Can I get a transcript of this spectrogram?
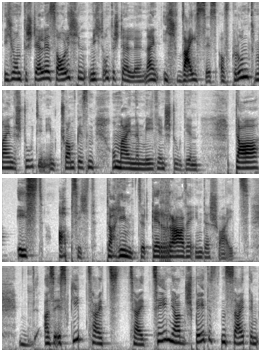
Ich unterstelle solchen, nicht unterstelle, nein, ich weiß es aufgrund meiner Studien im Trumpism und meiner Medienstudien. Da ist Absicht dahinter, gerade in der Schweiz. Also es gibt seit, seit zehn Jahren, spätestens seit dem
